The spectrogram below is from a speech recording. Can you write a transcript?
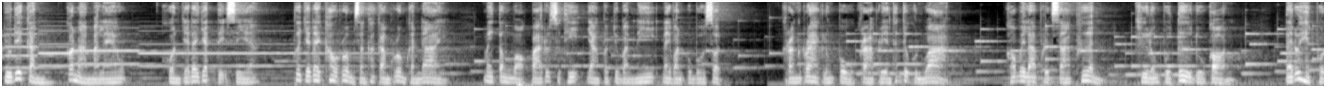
อยู่ด้วยกันก็นานมาแล้ว ควรจะได้ยัตติเสีย เพื่อจะได้เข้าร่วมสังฆกรรมร่วมกันได้ ไม่ต้องบอกปารุสุทธิอย่างปัจจุบันนี้ในวันอุโบสถ ครั้งแรกหลวงปู่กราบเรียนท่านเจ้าคุณว่า ขอเวลาปรึกษาเพื่อน คือหลวงปู่ตื้อดูก่อน แต่ด้วยเหตุผล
